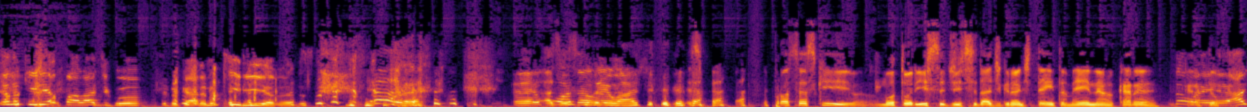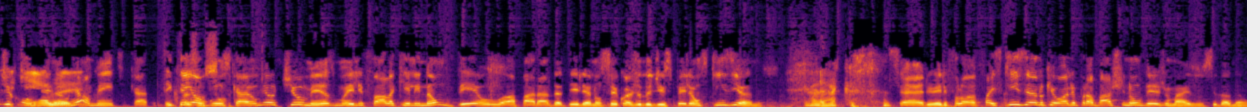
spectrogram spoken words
Eu não queria falar de gordo, cara. Eu não queria, mano. É, Eu às posso, vezes é um- né, eu acho. processo que motorista de cidade grande tem também, né? O cara. Não, o cara um é, há de pequeno, não, é. realmente, cara. Tem E que tem alguns, cara. O meu tio mesmo, ele fala que ele não vê a parada dele, a não ser com a ajuda de espelho, há uns 15 anos. Caraca. Sério, ele falou, faz 15 anos que eu olho pra baixo e não vejo mais o cidadão.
